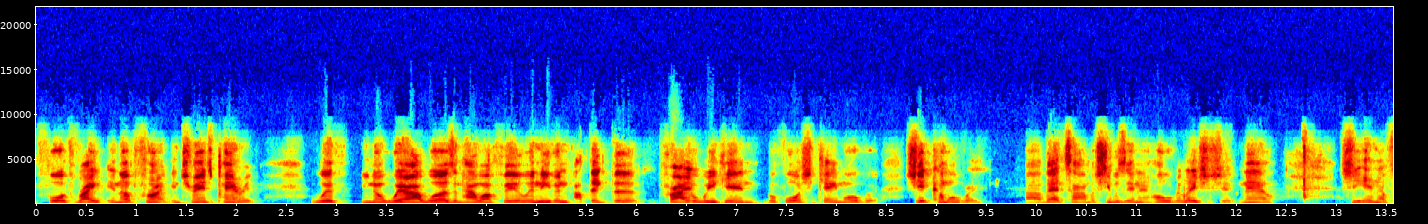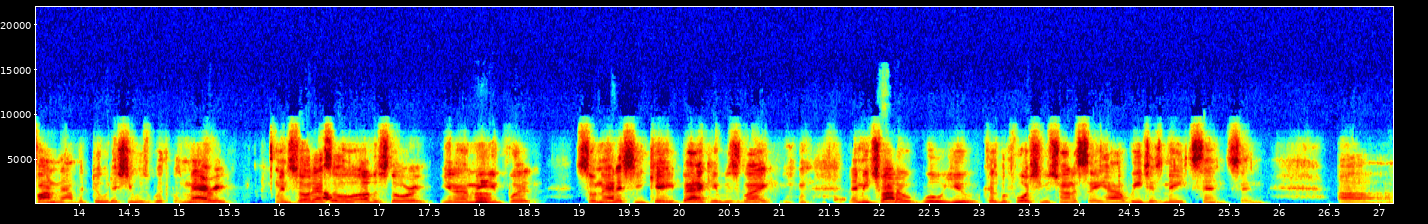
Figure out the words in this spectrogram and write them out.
forthright and upfront and transparent with you know where I was and how I feel, and even I think the prior weekend before she came over, she had come over uh, that time, but she was in a whole relationship. Now, she ended up finding out the dude that she was with was married, and so that's a oh. whole other story. You know what I mean? But so now that she came back, it was like, let me try to woo you, because before she was trying to say how we just made sense and, uh,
